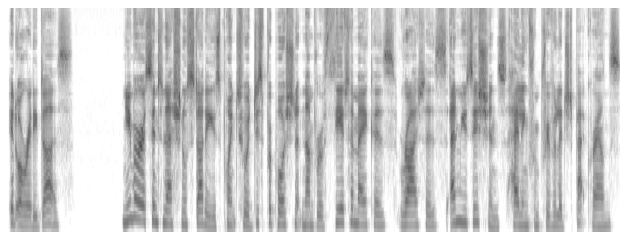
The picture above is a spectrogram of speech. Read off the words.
It already does. Numerous international studies point to a disproportionate number of theatre makers, writers, and musicians hailing from privileged backgrounds,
